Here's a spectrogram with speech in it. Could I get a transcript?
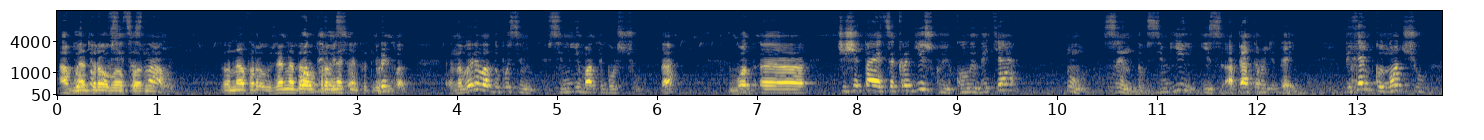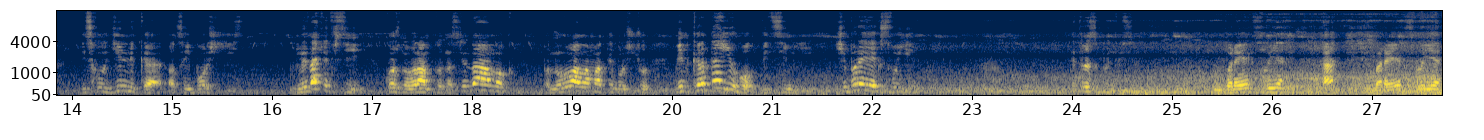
Аби на то дрова всі це знали. Вона вже на дрова оформляти не потрібно. приклад. Наварила, допустим, в сім'ї мати борщу. Да? От, е, чи вважається крадіжкою, коли дитя, ну, син до сім'ї, із, а п'ятеро дітей, тихенько ночі із холодильника оцей борщ їсть. Не так, як всі, кожного ранку на сніданок, поналивала мати борщу. Він краде його від сім'ї чи бере як своє? Я тебе запитуюся. Бере як своє. А? Бере як своє.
